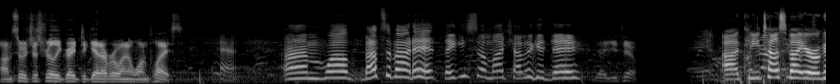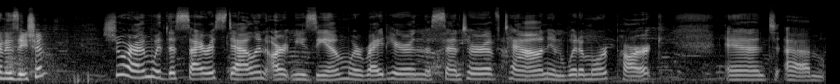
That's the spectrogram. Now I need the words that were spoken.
Um, so it's just really great to get everyone in one place. Um, well, that's about it. Thank you so much. Have a good day. Yeah, you too. Uh, can you tell us about your organization? Sure, I'm with the Cyrus Dallin Art Museum. We're right here in the center of town in Whittemore Park. And um,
